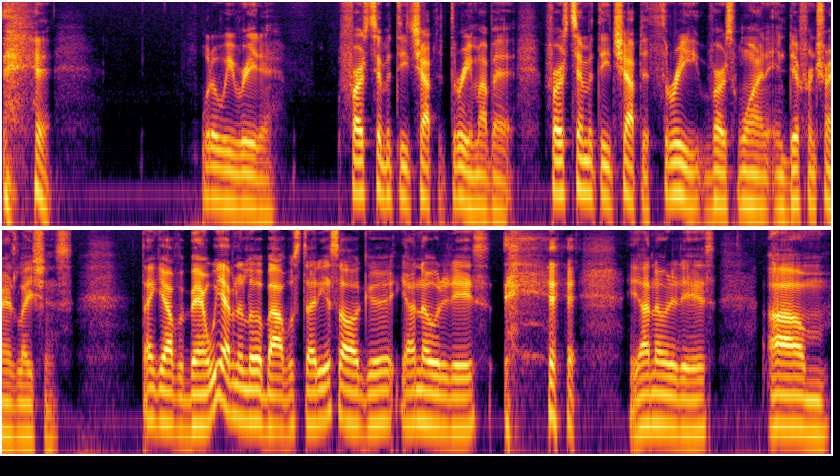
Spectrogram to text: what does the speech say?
what are we reading? First Timothy chapter three, my bad. First Timothy chapter three, verse one in different translations. Thank y'all for bearing. We having a little Bible study. It's all good. Y'all know what it is. y'all know what it is. Um,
